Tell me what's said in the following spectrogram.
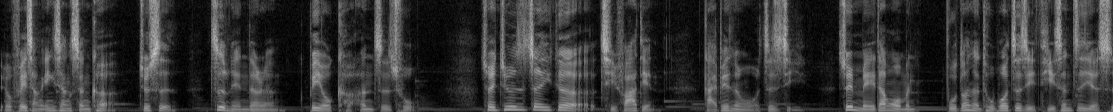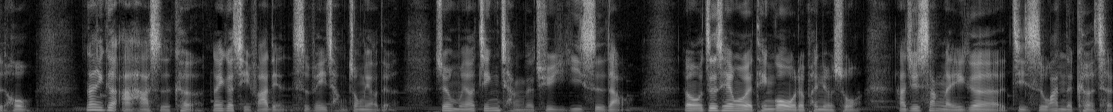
有非常印象深刻，就是自怜的人必有可恨之处。所以就是这一个启发点改变了我自己。所以每当我们不断的突破自己、提升自己的时候，那一个啊哈时刻，那一个启发点是非常重要的。所以我们要经常的去意识到。我之前我也听过我的朋友说，他去上了一个几十万的课程，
